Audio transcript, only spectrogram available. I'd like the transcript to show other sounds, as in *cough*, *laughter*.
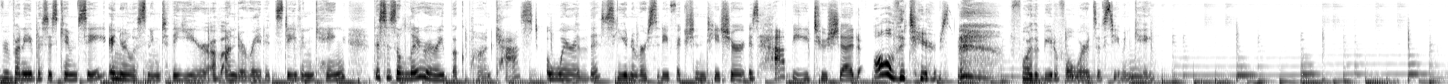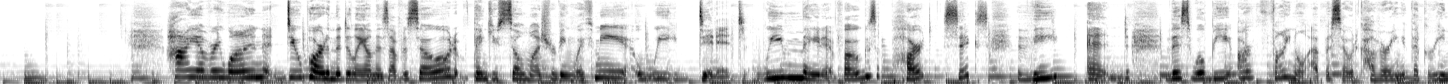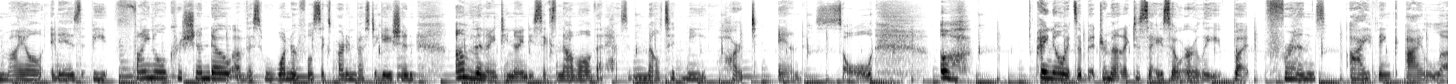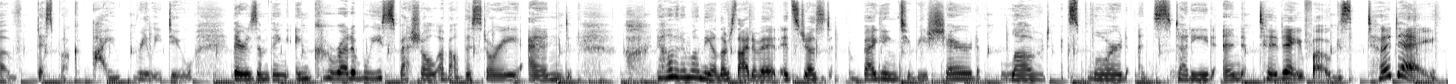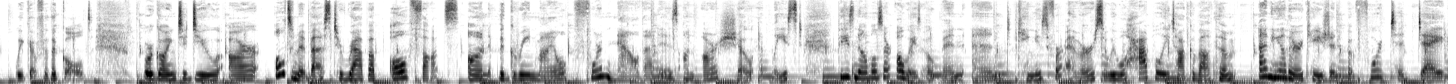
Everybody, this is Kim C., and you're listening to the Year of Underrated Stephen King. This is a literary book podcast where this university fiction teacher is happy to shed all the tears *laughs* for the beautiful words of Stephen King. Hi, everyone. Do pardon the delay on this episode. Thank you so much for being with me. We did it. We made it, folks. Part six, the end. This will be our final episode covering The Green Mile. It is the final crescendo of this wonderful six part investigation of the 1996 novel that has melted me heart and soul. Ugh. I know it's a bit dramatic to say so early, but friends, I think I love this book. I really do. There is something incredibly special about this story, and *sighs* now that I'm on the other side of it, it's just begging to be shared, loved, explored, and studied. And today, folks, today, we go for the gold we're going to do our ultimate best to wrap up all thoughts on The Green Mile, for now, that is, on our show at least. These novels are always open, and King is forever, so we will happily talk about them any other occasion, but for today,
